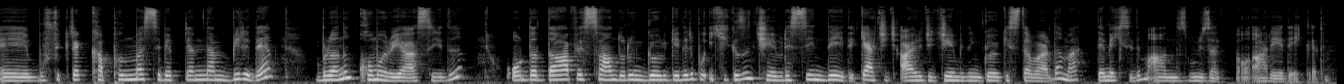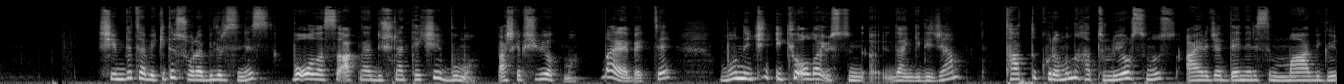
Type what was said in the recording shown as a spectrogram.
E, bu fikre kapılma sebeplerinden biri de Bran'ın koma rüyasıydı. Orada Dağ ve Sandor'un gölgeleri bu iki kızın çevresindeydi. Gerçi ayrıca Jamie'nin gölgesi de vardı ama demek istedim anınız bu yüzden araya da ekledim. Şimdi tabii ki de sorabilirsiniz. Bu olası aklına düşünen tek şey bu mu? Başka bir şey yok mu? Var elbette. Bunun için iki olay üstünden gideceğim. Tatlı kuramını hatırlıyorsunuz. Ayrıca Daenerys'in mavi gül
